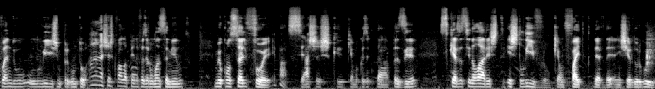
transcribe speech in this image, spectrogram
quando o Luís me perguntou: ah, achas que vale a pena fazer um lançamento? O meu conselho foi: epá, se achas que, que é uma coisa que dá prazer, se queres assinalar este, este livro, que é um feito que deve encher de orgulho,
